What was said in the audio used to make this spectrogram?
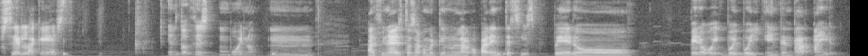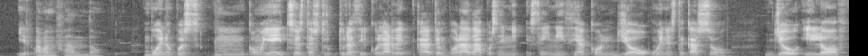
ser la que es. Entonces, bueno, mm, al final esto se ha convertido en un largo paréntesis, pero, pero voy, voy, voy a intentar a ir, ir avanzando. Bueno, pues mm, como ya he dicho, esta estructura circular de cada temporada pues se inicia con Joe, o en este caso Joe y Love,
